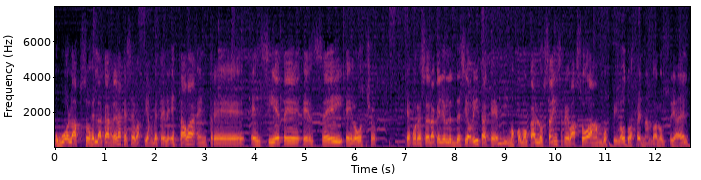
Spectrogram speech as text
hubo lapsos en la carrera que Sebastián Vettel estaba entre el 7, el 6, el 8 que por eso era que yo les decía ahorita que vimos como Carlos Sainz rebasó a ambos pilotos, a Fernando Alonso y a él.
